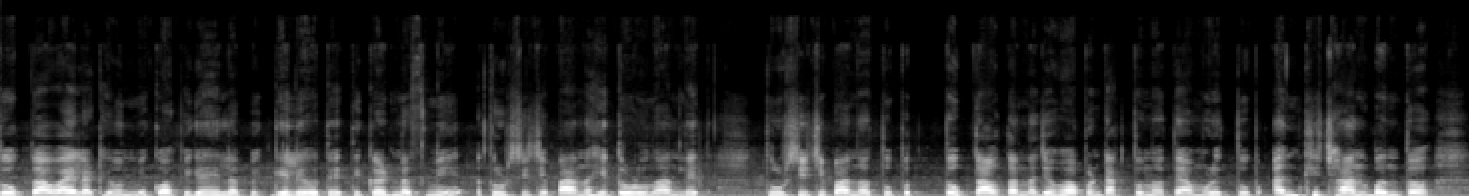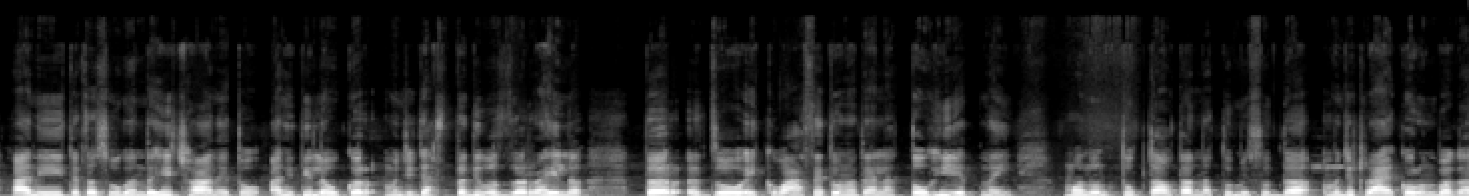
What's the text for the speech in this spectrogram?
तूप तावायला ठेवून मी कॉफी घ्यायला गेले होते. तिकडनंच मी तुळशीची पानंही तोडून आणलेत. तुळशीची पानं तूप तूप तावताना जेव्हा आपण टाकतो ना त्यामुळे तूप आणखी छान बनतं आणि त्याचा सुगंधही छान येतो आणि ती लवकर म्हणजे जास्त दिवस जर राहिलं तर जो एक वास येतो ना त्याला तोही येत नाही. म्हणून तूप तावताना तुम्हीसुद्धा म्हणजे ट्राय करून बघा.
